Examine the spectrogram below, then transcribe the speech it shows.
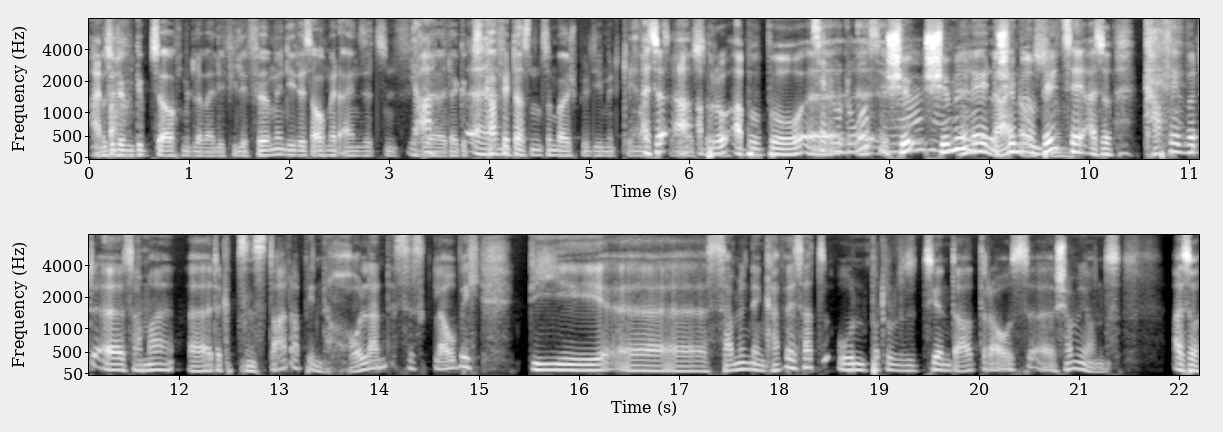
einfach. Außerdem gibt es ja auch mittlerweile viele Firmen, die das auch mit einsetzen. Für, Ja, da gibt es ähm, Kaffeetassen zum Beispiel, die mitgemacht Also, sind. aus so- apropos, apropos äh, Zellulose, äh, Schim ja. Schimmel, Nee, nee, nein, Schimmel und so- Pilze. Also, Kaffee wird, äh, sag mal, äh, da gibt es ein Startup in Holland, ist es, glaube ich, die äh, sammeln den Kaffeesatz und produzieren daraus äh, Champignons. Also,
